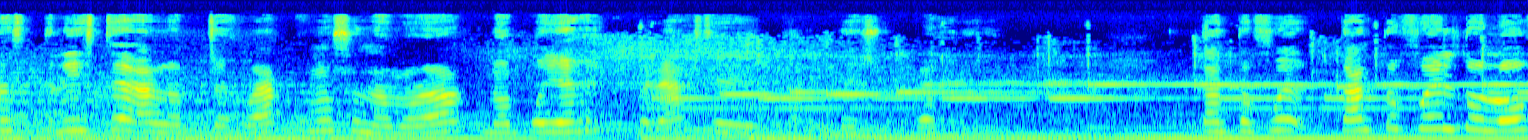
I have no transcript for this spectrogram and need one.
más triste al observar cómo su enamorado no podía recuperarse de, de su pérdida. Tanto fue, tanto fue el dolor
